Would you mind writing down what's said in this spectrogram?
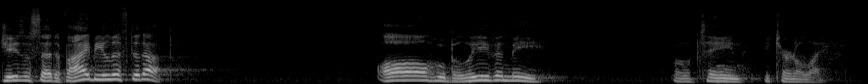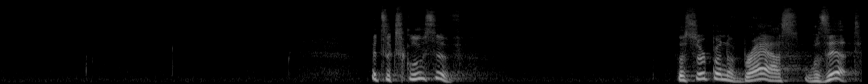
Jesus said, If I be lifted up, all who believe in me will obtain eternal life. It's exclusive. The serpent of brass was it.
